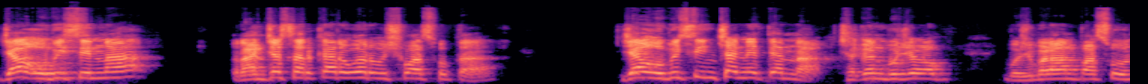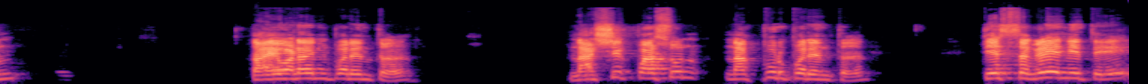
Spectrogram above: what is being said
ज्या ओबीसींना राज्य सरकारवर विश्वास होता ज्या ओबीसींच्या नेत्यांना छगन भुजबळ भुजबळांपासून तायवाड्यांपर्यंत नाशिकपासून नागपूरपर्यंत ते सगळे नेते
